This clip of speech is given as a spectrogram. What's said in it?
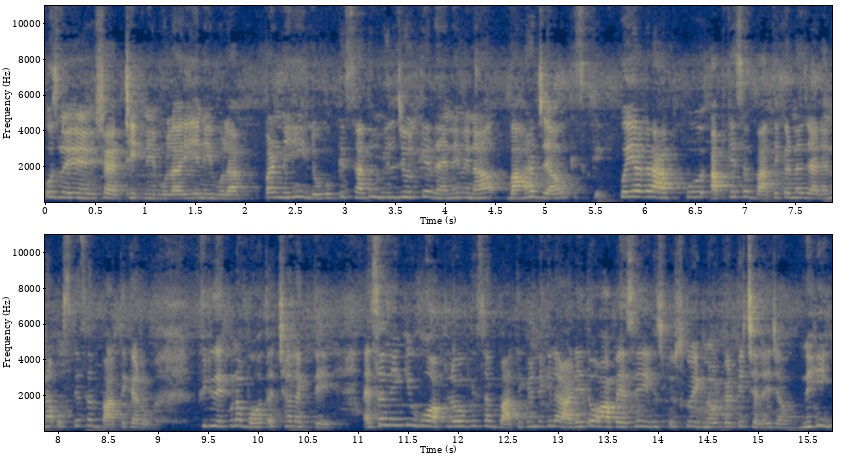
उसने शायद ठीक नहीं बोला, ये नहीं बोला। पर नहीं, लोगों के साथ मिलजुल के रहने में ना, बाहर जाओ, किसके, कोई अगर आपको, आपके साथ बातें करना चाह रहे हैं ना, उसके साथ बातें करो। फिर देखो ना, बहुत अच्छा लगते है। ऐसा नहीं कि वो आप लोगों के साथ बातें करने के लिए आ रहे तो आप ऐसे उसको इग्नोर करके चले जाओ। नहीं,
